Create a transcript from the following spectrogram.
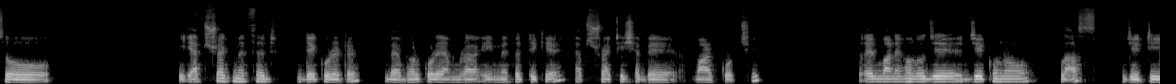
সো এই অ্যাবস্ট্রাক্ট মেথড ডেকোরেটর ব্যবহার করে আমরা এই মেথডটিকে অ্যাবস্ট্রাক্ট হিসেবে মার্ক করছি। তো এর মানে হলো যে যে কোনো ক্লাস যেটি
